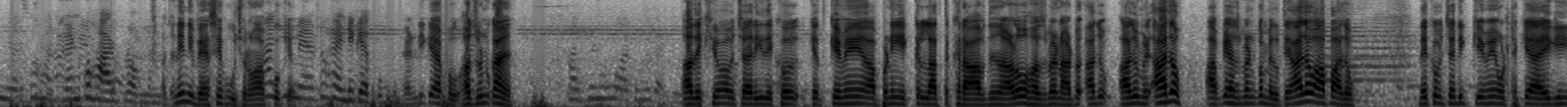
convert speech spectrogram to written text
मेरे को हस्बैंड को हार्ट प्रॉब्लम है अच्छा नहीं नहीं वैसे पूछ रहा हूँ आपको हाँ क्या जी मैं तो हैंडीकैप हूँ हैंडीकैप हो हस्बैंड कहाँ है हस्बैंड वो ऑटो में बैठे ਆ ਦੇਖਿਓ ਆ ਵਿਚਾਰੀ ਦੇਖੋ ਕਿ ਕਿਵੇਂ ਆਪਣੀ ਇੱਕ ਲੱਤ ਖਰਾਬ ਦੇ ਨਾਲ ਉਹ ਹਸਬੈਂਡ ਆਟੋ ਆਜੋ ਆਜੋ ਮਿਲ- ਆ ਜਾਓ ਆਪਕੇ ਹਸਬੈਂਡ ਕੋ ਮਿਲਤੇ ਆ ਜਾਓ ਆਪ ਆ ਜਾਓ ਦੇਖੋ ਵਿਚਾਰੀ ਕਿਵੇਂ ਉੱਠ ਕੇ ਆਏਗੀ।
